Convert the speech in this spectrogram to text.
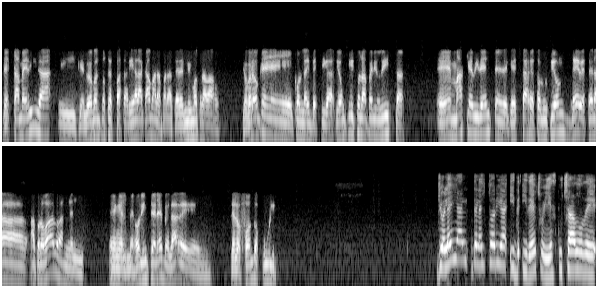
de esta medida y que luego entonces pasaría a la Cámara para hacer el mismo trabajo. Yo creo que con la investigación que hizo la periodista es más que evidente de que esta resolución debe ser aprobada en el en el mejor interés, ¿verdad?, de los fondos públicos. Yo leía de la historia y de, y de hecho y he escuchado de,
